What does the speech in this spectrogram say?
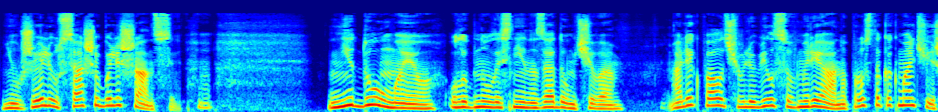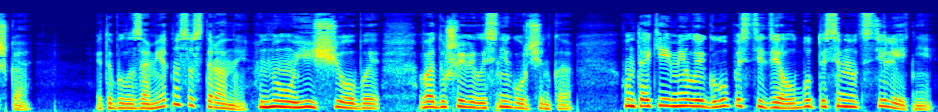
Неужели у Саши были шансы? «Не думаю», — улыбнулась Нина задумчиво. Олег Павлович влюбился в Мариану, просто как мальчишка. Это было заметно со стороны? Ну, еще бы, воодушевилась Снегурченко. Он такие милые глупости делал, будто семнадцатилетний.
